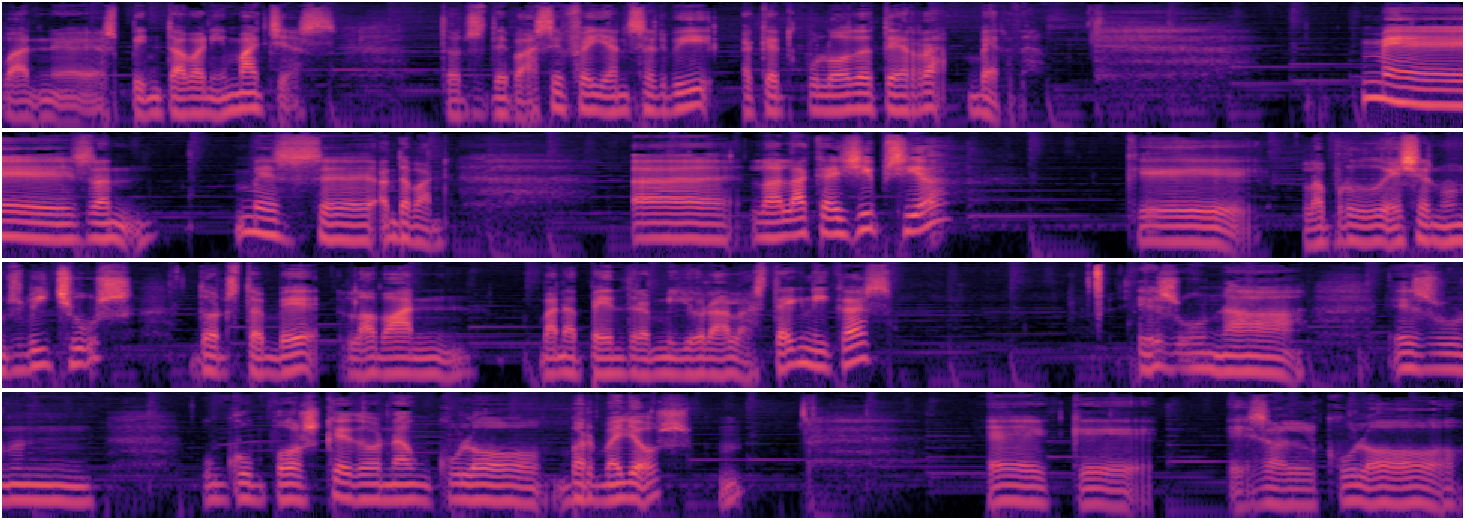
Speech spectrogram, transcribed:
quan eh, es pintaven imatges. Doncs de base feien servir aquest color de terra verda. Més, en, més eh, endavant, eh, la laca egípcia, que la produeixen uns bitxos, doncs també la van, van aprendre a millorar les tècniques. És, una, és un, un compost que dona un color vermellós, hm? eh, que és el color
